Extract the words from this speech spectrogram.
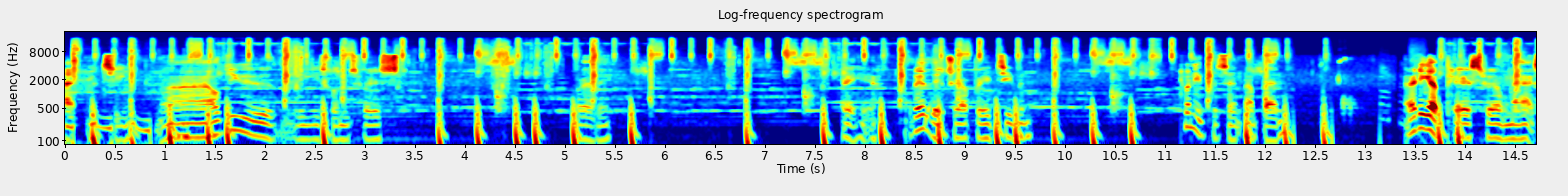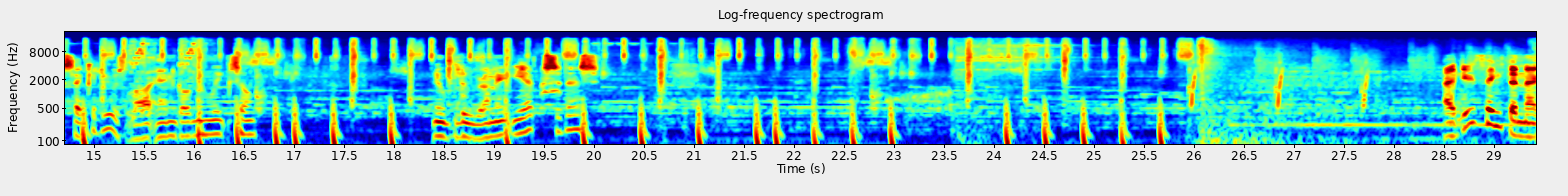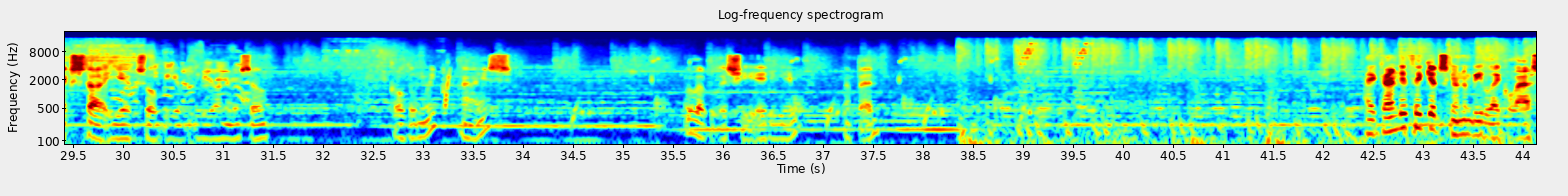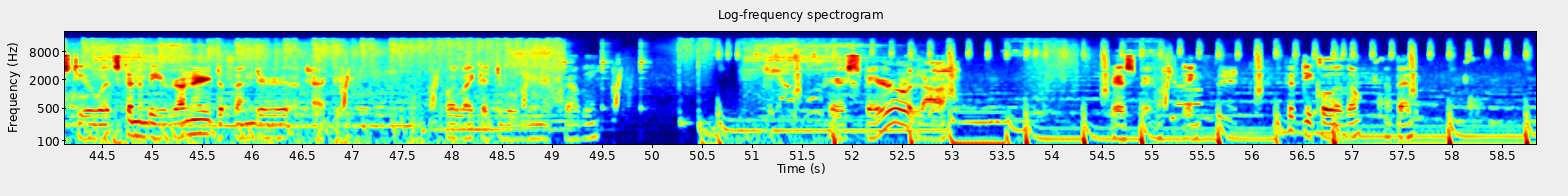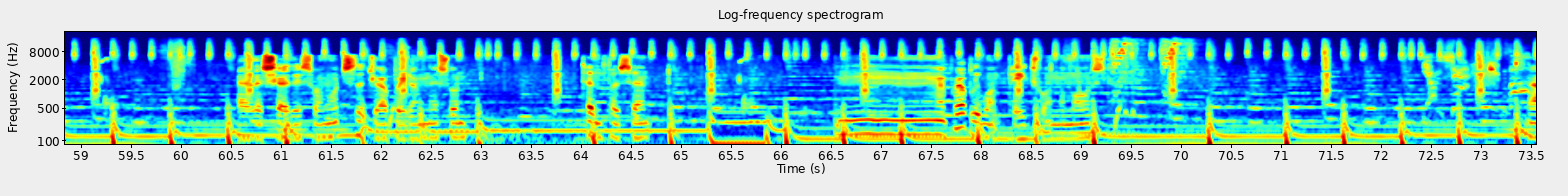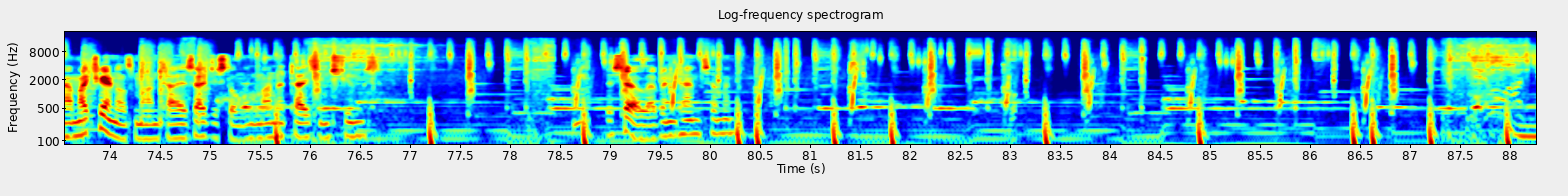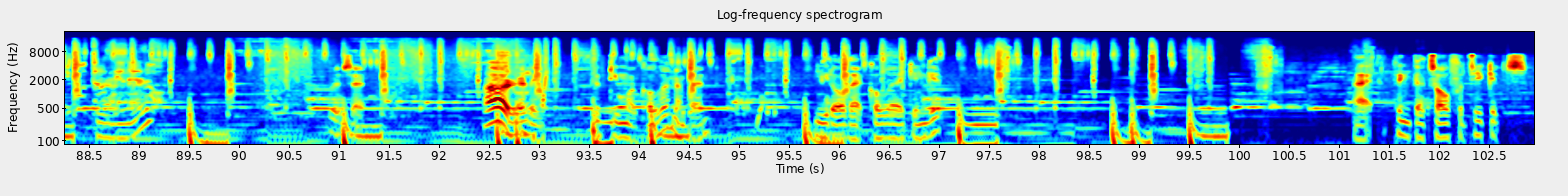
that. Let's see. Uh, I'll do these ones first. Where are they? Right here. What are the drop rates even? 20%, not bad. I already got Perospero Max. I could use Law and Golden Leak, so... New Blue Runner EX it is. I do think the next uh, EX will be a Blue Runner, so. Golden Leak, nice. What level is she? 88. Not bad. I kind of think it's gonna be like last year, where it's gonna be runner, defender, attacker. Or like a dual unit, probably. Perospero? La. Perospero, dang. 50 cola though, not bad. Let's try this one. What's the drop rate on this one? 10%. Mm, I probably want page one the most. Uh, my channel's monetized, I just only monetize in streams. Just a 11 times summon. What is that? Oh, really? 50 more cola, not bad. Need all that cola I can get. Alright, I think that's all for tickets.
